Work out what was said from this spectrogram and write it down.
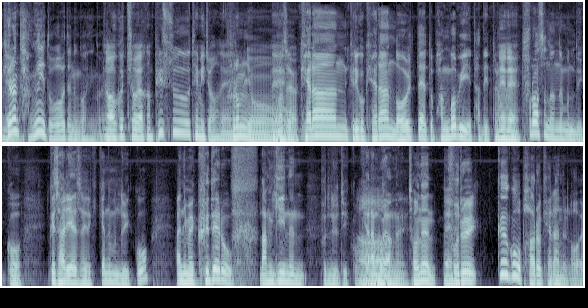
네. 계란 당연히 넣어야 되는 거 아닌가요? 어, 그렇죠. 약간 필수템이죠. 네. 그럼요. 네. 맞아요. 계란 그리고 계란 넣을 때 또 방법이 다돼 있더라고요. 네네. 풀어서 넣는 분도 있고 그 자리에서 이렇게 깨는 분도 있고 아니면 그대로 남기는 분들도 있고 아. 계란 모양을. 저는 네. 불을 끄고 바로 계란을 넣어요.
